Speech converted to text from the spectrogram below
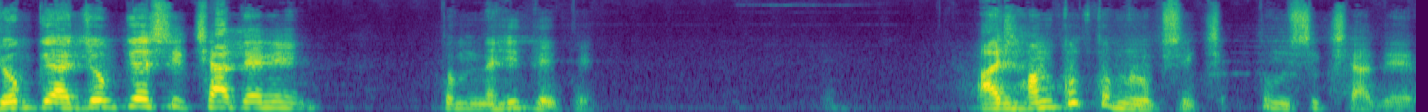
योग्य अयोग्य शिक्षा देने तुम नहीं देते। आज हमको तुम लोग शिक्षा, तुम शिक्षा दे रहे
